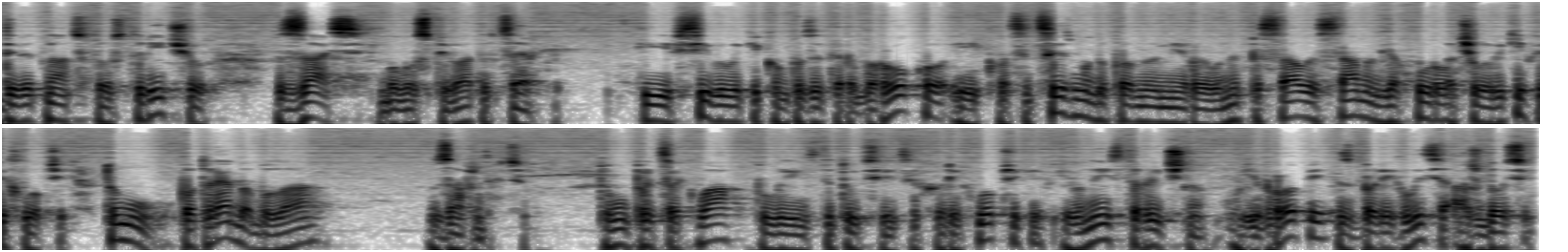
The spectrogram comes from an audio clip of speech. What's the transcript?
19 століття зась було співати в церкві. І всі великі композитори бароко і класицизму до певної міри вони писали саме для хору чоловіків і хлопчиків. Тому потреба була завжди в цьому. Тому при церквах були інституції цих хорів хлопчиків, і вони історично у Європі зберіглися аж досі.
